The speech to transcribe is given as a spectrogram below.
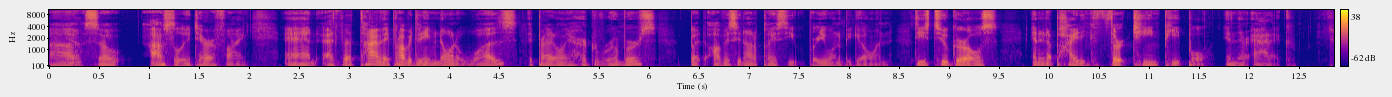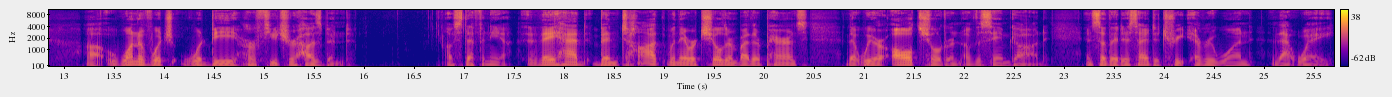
Uh, Yeah. So absolutely terrifying. And at the time, they probably didn't even know what it was. They probably only heard rumors, but obviously not a place you, where you want to be going. These two girls ended up hiding 13 people in their attic, uh, one of which would be her future husband of Stefania. They had been taught when they were children by their parents that we are all children of the same God. And so they decided to treat everyone that way.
